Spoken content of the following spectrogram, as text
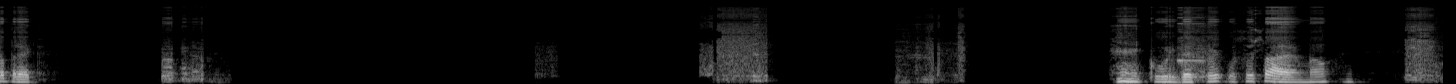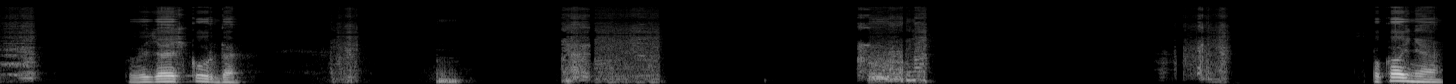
Piotrek. Kurde, usłyszałem, no. Powiedziałeś kurde. Spokojnie,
